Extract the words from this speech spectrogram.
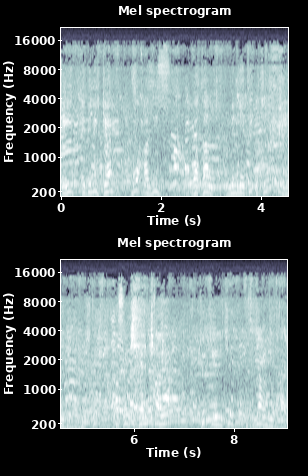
şehit edilirken bu aziz vatan milleti için şehit edilmişti. Aslında Temmuz ayı Türkiye için sıcak bir ay.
